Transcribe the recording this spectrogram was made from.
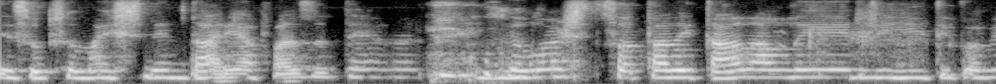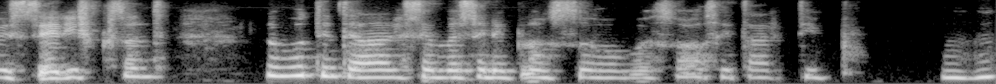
eu sou a pessoa mais sedentária à face da terra. Eu gosto de só estar deitada a ler e tipo a ver séries, portanto não vou tentar ser uma cena que não sou, vou só aceitar tipo Uhum.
